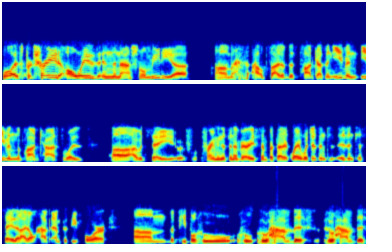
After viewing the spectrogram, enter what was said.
Well, it's portrayed always in the national media um, outside of this podcast, and even even the podcast was, uh, I would say, framing this in a very sympathetic way, which isn't isn't to say that I don't have empathy for um, the people who who who have this who have this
